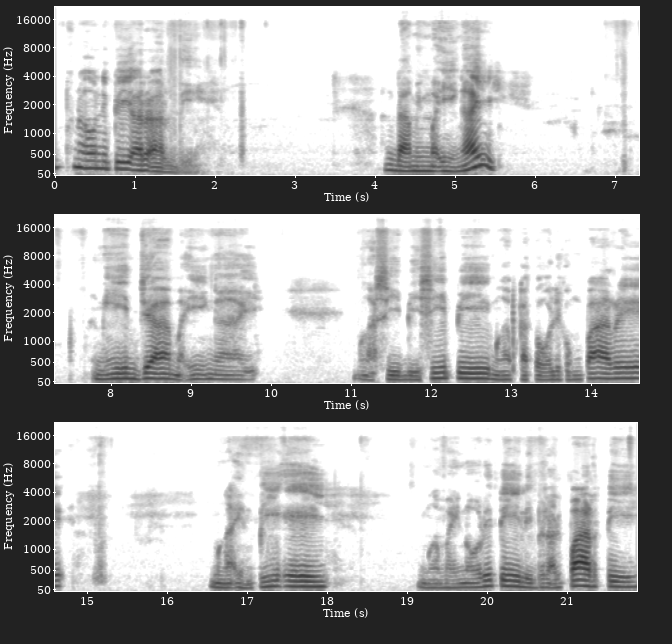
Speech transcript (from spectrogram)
Panahon ni PRRD, ang daming maingay. Media, maingay, mga CBCP, mga katolikong pare, mga NPA, mga minority, liberal party.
